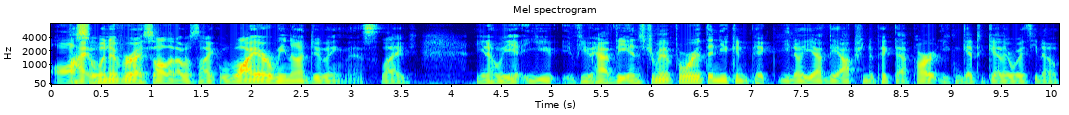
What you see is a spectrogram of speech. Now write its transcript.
awesome. whenever I saw that, I was like, "Why are we not doing this?" Like, you know, we you if you have the instrument for it, then you can pick. You know, you have the option to pick that part. You can get together with you know,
